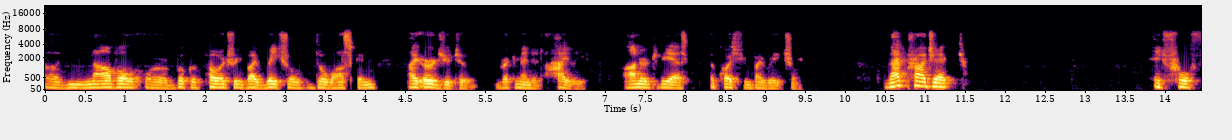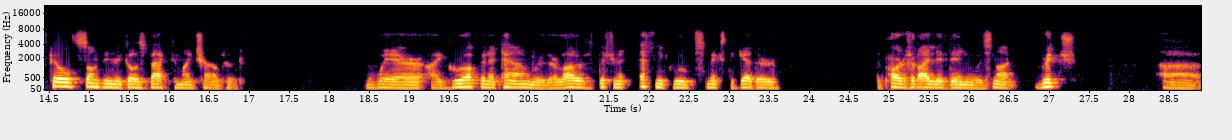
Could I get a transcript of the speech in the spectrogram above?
a novel or a book of poetry by Rachel Dewoskin, I urge you to. Recommend it highly. Honored to be asked a question by Rachel. That project, it fulfilled something that goes back to my childhood, where I grew up in a town where there are a lot of different ethnic groups mixed together. The part of it I lived in was not rich uh,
